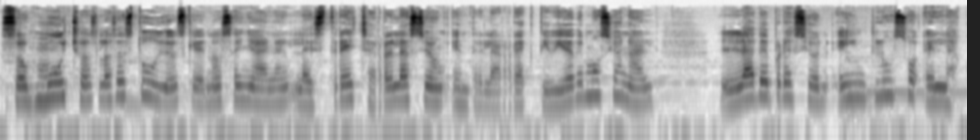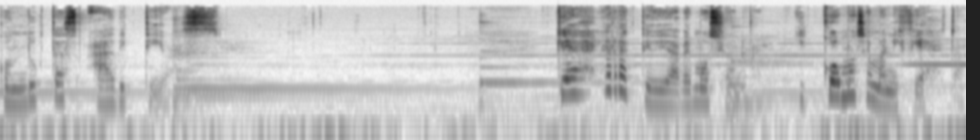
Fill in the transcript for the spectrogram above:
son muchos los estudios que nos señalan la estrecha relación entre la reactividad emocional, la depresión e incluso en las conductas adictivas. ¿Qué es la reactividad emocional y cómo se manifiesta?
